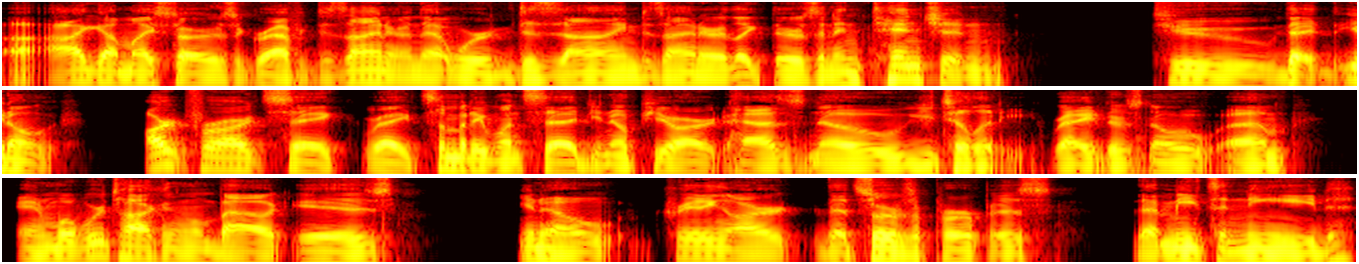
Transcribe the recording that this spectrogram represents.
uh, I got my start as a graphic designer, and that word design, designer, like there's an intention to that, you know, art for art's sake, right? Somebody once said, you know, pure art has no utility, right? There's no, um, and what we're talking about is, you know, creating art that serves a purpose that meets a need.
